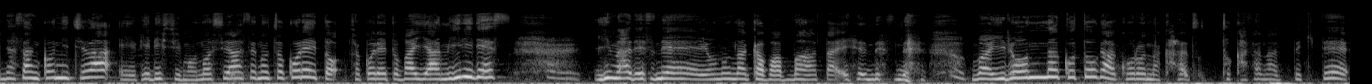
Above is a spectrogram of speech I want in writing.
皆さんこんにちは、えー、フェリシモの幸せのチョコレートチョコレートバイヤーミリです。今ですね世の中はまあ大変ですね。まあいろんなことがコロナからずっと重なってきて、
